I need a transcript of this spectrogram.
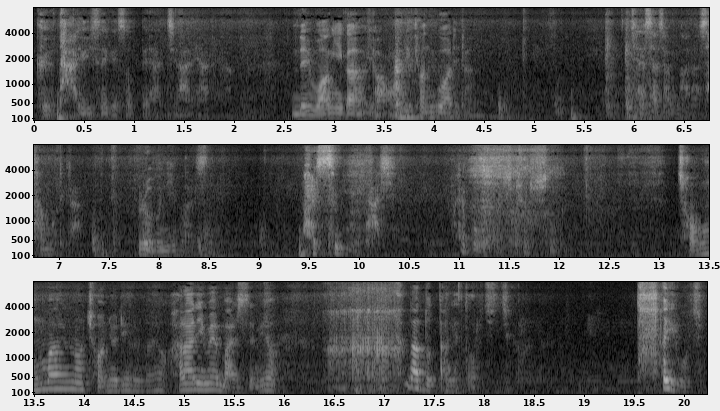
그 다윗에게서 빼앗지 아니하리라. 내 왕위가 영원히 견고하리라. 제사장 나라 사무리라. 여러분 이 말씀. 말씀이 다시 회복을 시켜 주시는 거예요. 정말로 전율이 흘러요. 하나님의 말씀이요. 하나도 땅에 떨어지지가 않아요. 다 이루어집니다.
